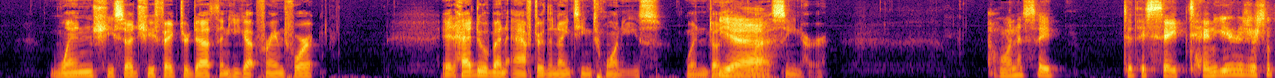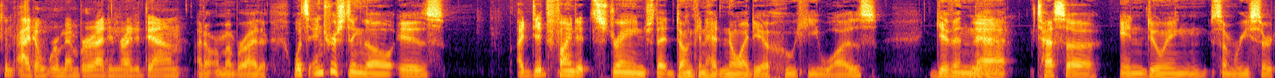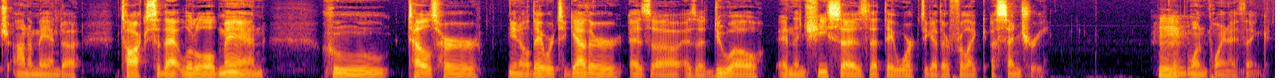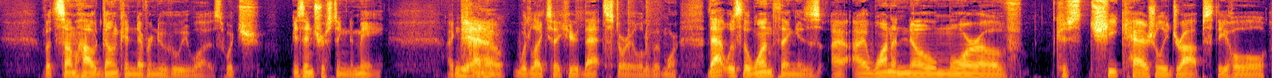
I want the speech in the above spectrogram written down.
when she said she faked her death and he got framed for it it had to have been after the 1920s when duncan Yeah. last seen her I want to say, did they say 10 years or something? I don't remember. I didn't write it down. I don't remember either. What's interesting though is I did find it strange that Duncan had no idea who he was, given Yeah. that Tessa, in doing some research on Amanda, talks to that little old man who tells her, you know, they were together as a as a duo, and then she says that they worked together for like a century hmm. at one point, I think. But somehow Duncan never knew who he was, which is interesting to me. I kind Yeah. of would like to hear that story a little bit more. That was the one thing is I, I want to know more of because she casually drops the whole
